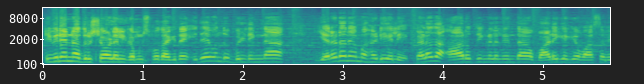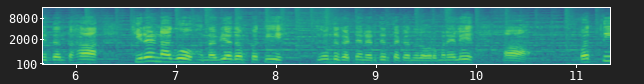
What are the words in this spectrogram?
ಟಿವಿನ ದೃಶ್ಯಾವಳಿಯಲ್ಲಿ ಗಮನಿಸಬಹುದಾಗಿದೆ. ಇದೇ ಒಂದು ಬಿಲ್ಡಿಂಗ್ನ ಎರಡನೇ ಮಹಡಿಯಲ್ಲಿ ಕಳೆದ ಆರು ತಿಂಗಳಿನಿಂದ ಬಾಡಿಗೆಗೆ ವಾಸವಿದ್ದಂತಹ ಕಿರಣ್ ಹಾಗೂ ನವ್ಯ ದಂಪತಿ ಈ ಒಂದು ಘಟನೆ ನಡೆದಿರ್ತಕ್ಕಂಥದ್ದು ಅವರ ಮನೆಯಲ್ಲಿ. ಪತ್ನಿ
